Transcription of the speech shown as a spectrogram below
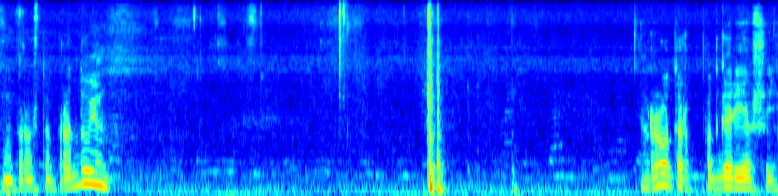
Здесь мы просто продуем. Ротор подгоревший.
